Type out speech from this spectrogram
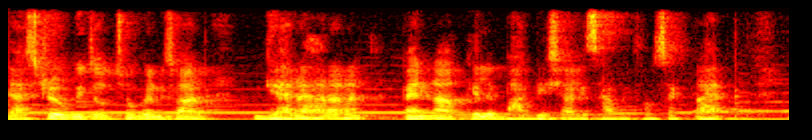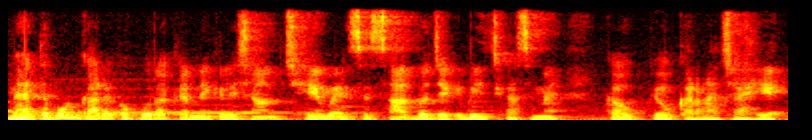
राष्ट्रीय योगी ज्योतिषों के अनुसार गहरा हरा रंग पहनना आपके लिए भाग्यशाली साबित हो सकता है। महत्वपूर्ण कार्य को पूरा करने के लिए शाम छह बजे से सात बजे के बीच का समय का उपयोग करना चाहिए।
